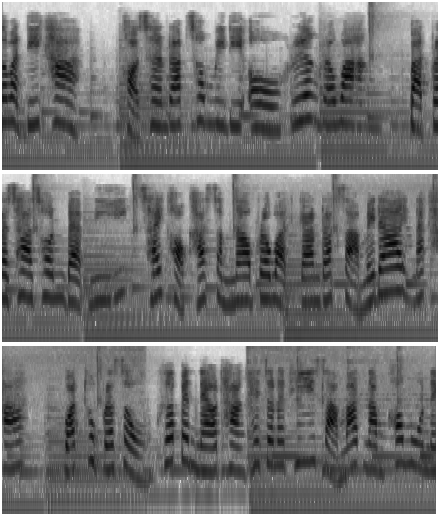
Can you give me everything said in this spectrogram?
สวัสดีค่ะ ขอเชิญรับชมวิดีโอเรื่องระวัง บัตรประชาชนแบบนี้ใช้ขอคัดสำเนาประวัติการรักษาไม่ได้นะคะ วัตถุประสงค์เพื่อเป็นแนวทางให้เจ้าหน้าที่สามารถนำข้อมูลใน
